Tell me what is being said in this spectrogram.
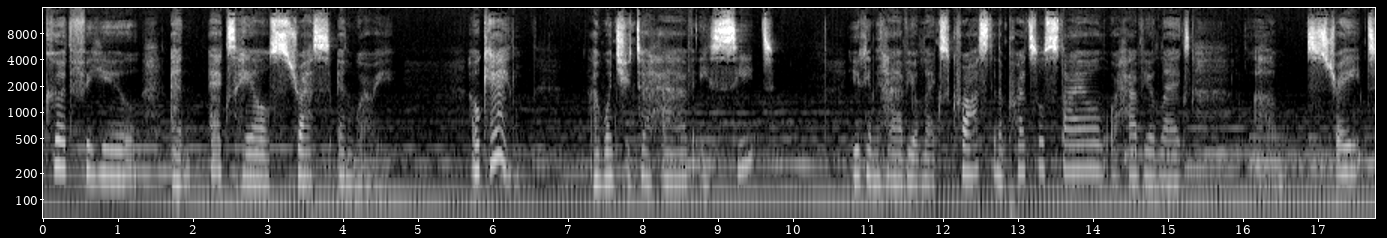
good for you and exhale stress and worry. Okay, I want you to have a seat you can have your legs crossed in a pretzel style or have your legs um, straight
